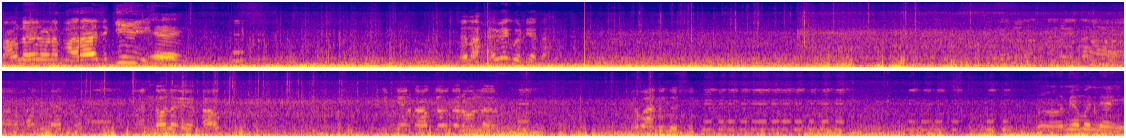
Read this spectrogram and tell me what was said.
पावना रवनाथ महाराज की. चला हायवे भेटूया आता. नांदगावला गे खाऊ इटेर खाऊ घेऊ तर रोला तेव्हा आनंद असते आम्ही अमन्य आहे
